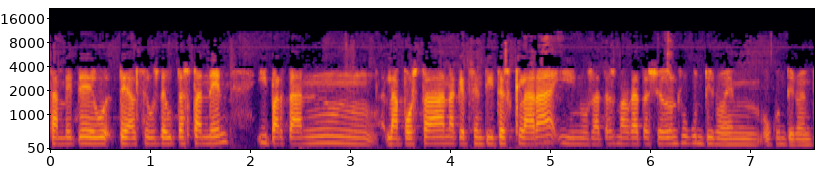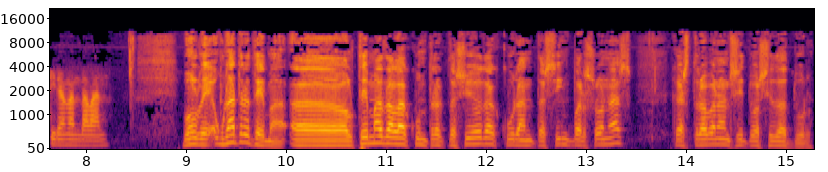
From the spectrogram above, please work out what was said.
també té, té els seus deutes pendents i, per tant, l'aposta en aquest sentit és clara i nosaltres, malgrat això, doncs, ho, continuem, ho continuem tirant endavant. Molt bé, un altre tema, eh, el tema de la contractació de 45 persones que es troben en situació d'atur.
